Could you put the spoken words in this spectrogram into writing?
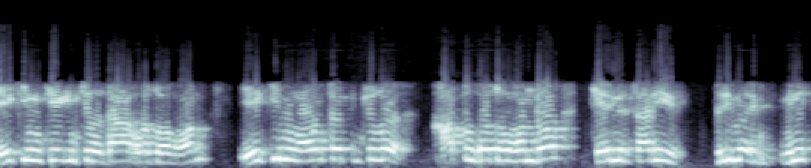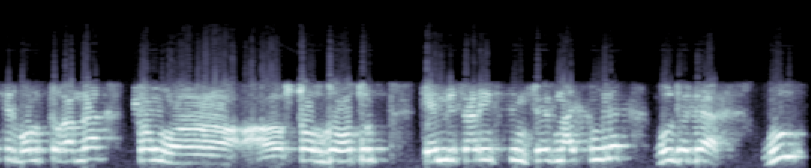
эки миң сегизинчи жылы дагы козголгон эки миң он төртүнчү жылы катуу козголгондо темир сариев премьер министр болуп турганда чоң э, столдо отуруп темир сариевдин сөзүн айткым келет. Бул жерде бул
